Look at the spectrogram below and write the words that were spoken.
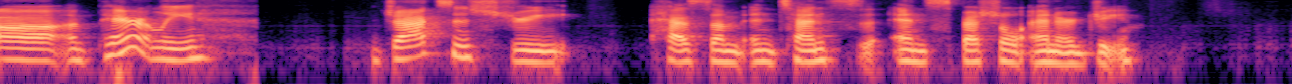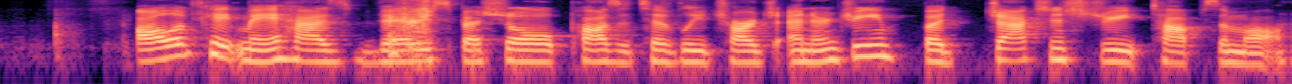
uh, apparently Jackson Street has some intense and special energy. all of Cape May has very special positively charged energy, but Jackson Street tops them all.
